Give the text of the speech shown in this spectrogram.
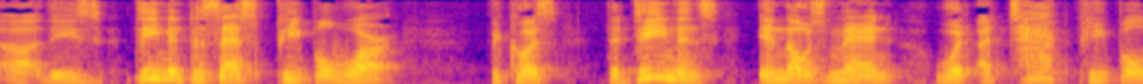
uh, these demon possessed people were because the demons in those men would attack people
